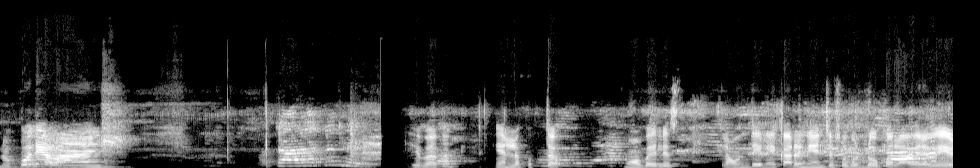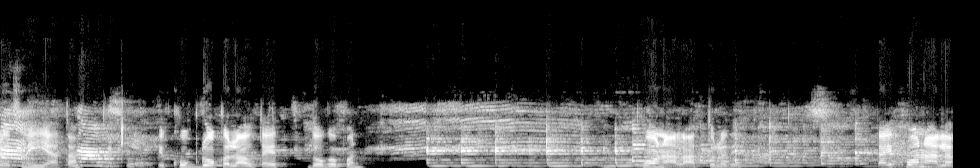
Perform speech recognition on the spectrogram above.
नको देवांश. हे बघा यांना फक्त मोबाईलच लावून देणे. कारण यांच्यासोबत डोकं लावायला वेळच नाही आहे आता. ते खूप डोकं लावतायत दोघं पण. फोन आला आत तुला दे. ताई फोन आला.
